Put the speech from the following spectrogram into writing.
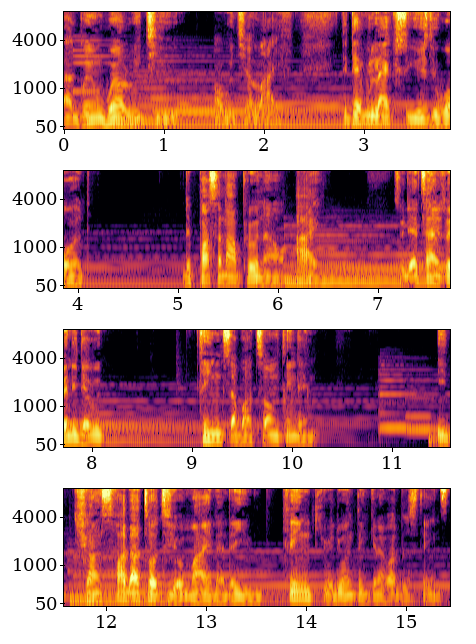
are going well with you or with your life, the devil likes to use the word, the personal pronoun I. So there are times when the devil thinks about something, then it transfers that thought to your mind, and then you think you're the one thinking about those things.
